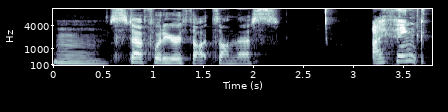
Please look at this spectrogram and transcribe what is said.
Mm. Steph, what are your thoughts on this? I think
